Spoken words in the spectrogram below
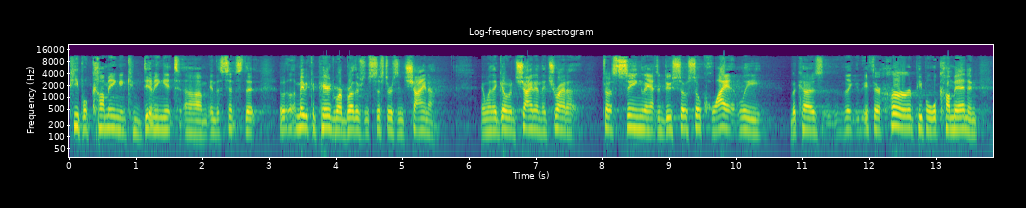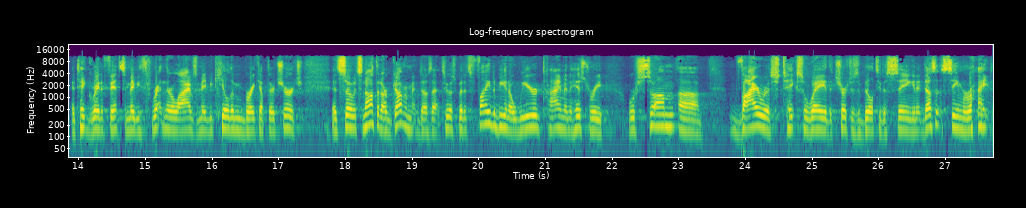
people coming and condemning it um, in the sense that maybe compared to our brothers and sisters in China. And when they go in China and they try to try to sing, they have to do so so quietly because if they're heard, people will come in and, and take great offense and maybe threaten their lives, maybe kill them and break up their church. And so it's not that our government does that to us, but it's funny to be in a weird time in the history where some uh, virus takes away the church's ability to sing, and it doesn't seem right.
